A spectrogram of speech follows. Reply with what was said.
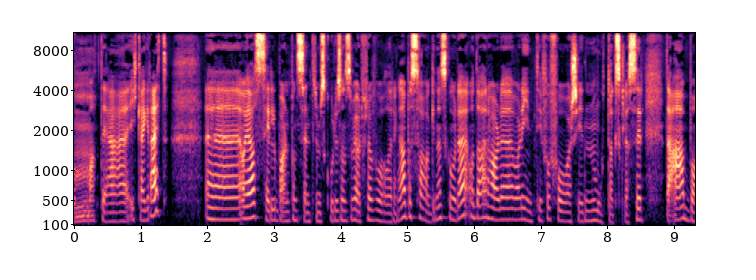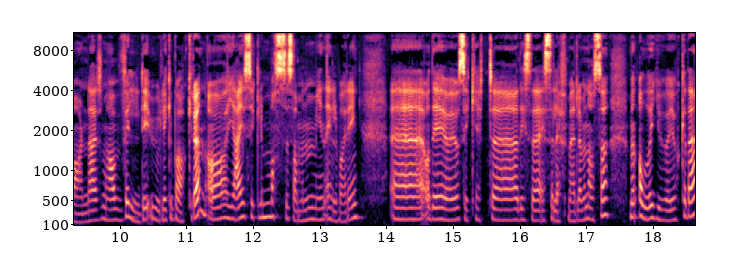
om at det ikke er greit. Eh, og jeg har selv barn på en sentrumsskole sånn som vi har fra Vålerenga, på Sagene skole. Og der det, var det inntil for få år siden mottaksklasser. Det er barn der som har veldig ulik bakgrunn. Og jeg sykler masse sammen med min elleveåring. Eh, og det gjør jo sikkert eh, disse SLF-medlemmene også. Men alle gjør jo ikke det.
